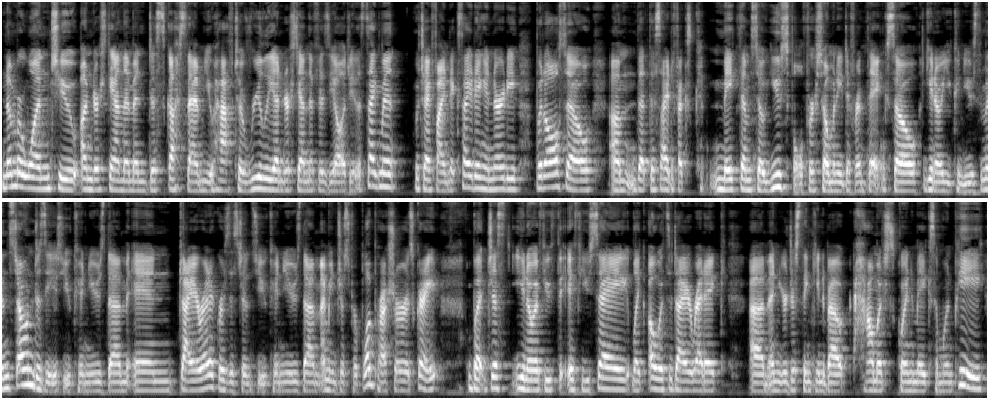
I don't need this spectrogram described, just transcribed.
number one, to understand them and discuss them, you have to really understand the physiology of the segment, which I find exciting and nerdy, but also um, that the side effects make them so useful for so many different things. So, you know, you can use them in stone disease, you can use them in diuretic resistance, you can use them, I mean, just for blood pressure is great. But just, you know, if you, th- if you say like, oh, it's a diuretic, um, and you're just thinking about how much it's going to make someone pee,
